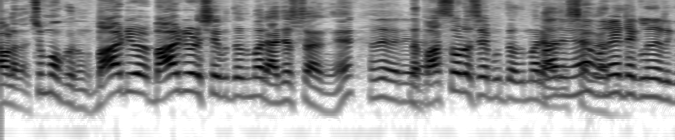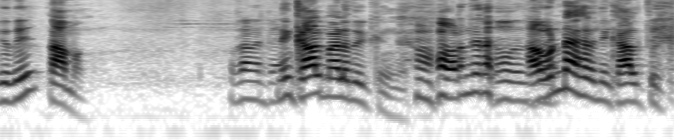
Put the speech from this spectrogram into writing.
அவ்வளோதான் சும்மா உட்காருங்க. பாடியோட பாடியோட ஷேப்புக்கு தகுந்த மாதிரி அட்ஜஸ்ட் ஆகுங்க. இந்த பஸ்ஸோட ஷேப்புக்கு தகுந்த மாதிரி ஒரே டெக்கில் தான் எடுக்குது. ஆமாங்க. உட்காந்துட்டேன் நீங்க கால் மேலே தூக்கிங்க உடஞ்சிட போகுது. ஒன்றாகாது நீங்கள் கால் தூக்கி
